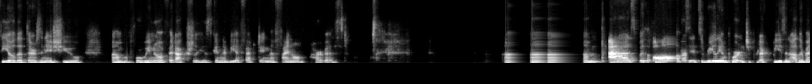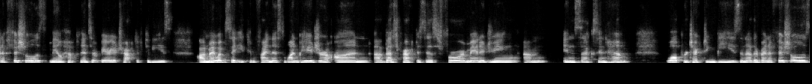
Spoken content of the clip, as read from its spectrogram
feel that there's an issue um, before we know if it actually is going to be affecting the final harvest. Um, as with all it's really important to protect bees and other beneficials. Male hemp plants are very attractive to bees. On my website, you can find this one pager on uh, best practices for managing um, insects in hemp while protecting bees and other beneficials.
